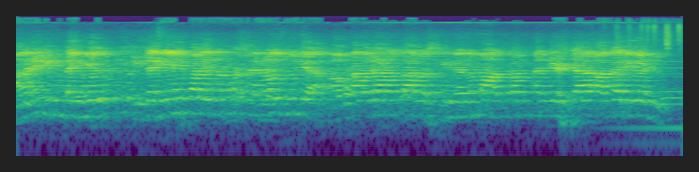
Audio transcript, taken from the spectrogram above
അങ്ങനെ ഉണ്ടെങ്കിൽ ഉണ്ടെങ്കിൽ ഈ പറയുന്ന പ്രശ്നങ്ങളൊന്നുമില്ല. അവിടെ അവരാണ് താമസിക്കുന്നതെന്ന് മാത്രം അന്വേഷിച്ചാൽ ആ കാര്യം കഴിഞ്ഞു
